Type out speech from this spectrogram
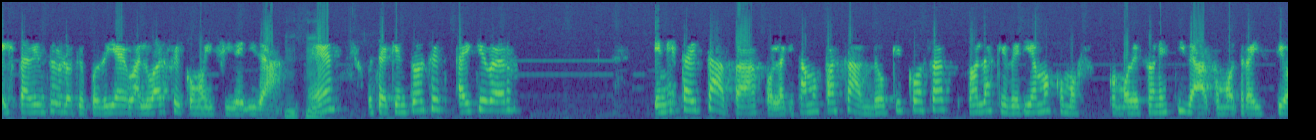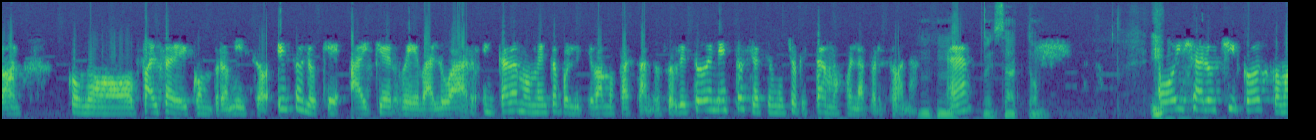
está dentro de lo que podría evaluarse como infidelidad. ¿eh? O sea que entonces hay que ver en esta etapa por la que estamos pasando, qué cosas son las que veríamos como, como deshonestidad, como traición, como falta de compromiso. Eso es lo que hay que reevaluar en cada momento por el que vamos pasando. Sobre todo en esto se hace mucho que estamos con la persona. ¿eh? Exacto. Hoy ya los chicos, como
